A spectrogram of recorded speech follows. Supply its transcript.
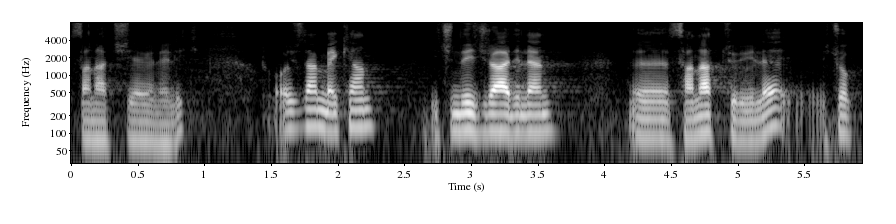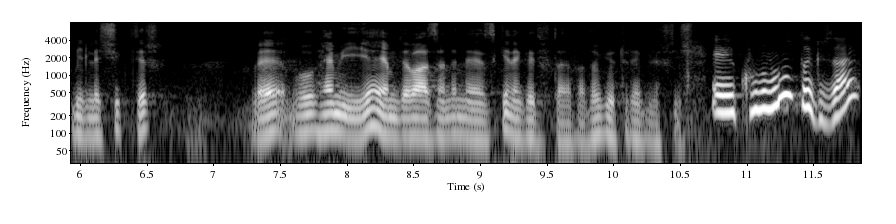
sanatçıya yönelik. O yüzden mekan içinde icra edilen e, sanat türüyle çok birleşiktir. Ve bu hem iyiye hem de bazen de ne yazık ki negatif tarafa da götürebilir. E, konumunuz da güzel.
